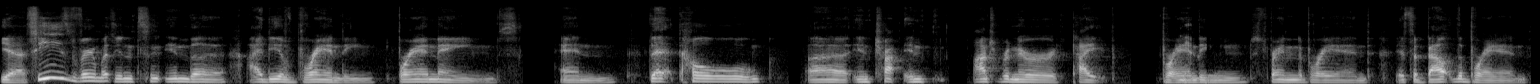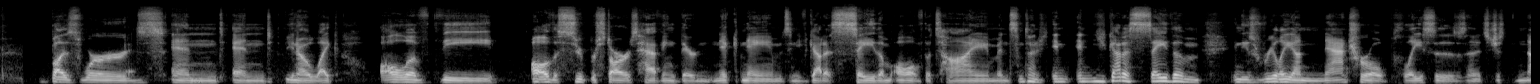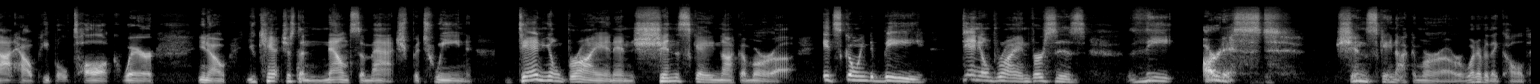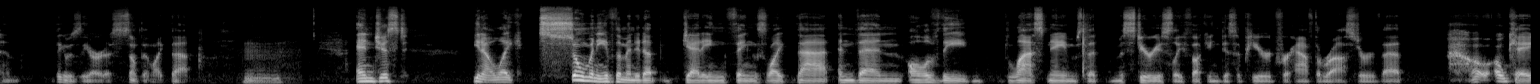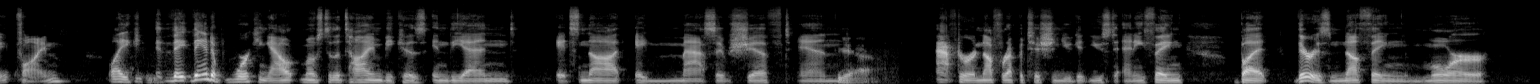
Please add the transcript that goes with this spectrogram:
Yeah, she's very much in in the idea of branding, brand names, and that whole uh intra- in entrepreneur type branding, branding the brand. It's about the brand. Buzzwords and and you know like all of the all the superstars having their nicknames and you've got to say them all of the time and sometimes and, and you got to say them in these really unnatural places and it's just not how people talk where you know you can't just announce a match between Daniel Bryan and Shinsuke Nakamura it's going to be Daniel Bryan versus the artist Shinsuke Nakamura or whatever they called him I think it was the artist something like that hmm. and just you know, like so many of them ended up getting things like that. And then all of the last names that mysteriously fucking disappeared for half the roster that, oh, okay, fine. Like mm-hmm. they, they end up working out most of the time because in the end, it's not a massive shift. And yeah, after enough repetition you get used to anything but there is nothing more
